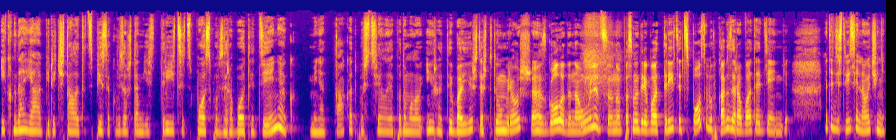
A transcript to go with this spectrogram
И когда я перечитала этот список, увидела, что там есть 30 способов заработать денег, меня так отпустило. Я подумала, Ира, ты боишься, что ты умрешь э, с голода на улице? Ну, посмотри, вот 30 способов, как заработать деньги. Это действительно очень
